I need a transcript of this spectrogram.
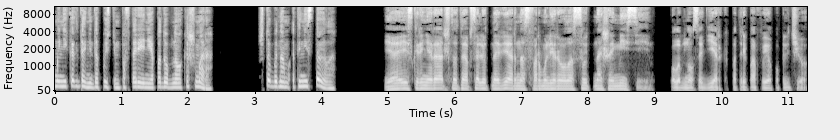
«Мы никогда не допустим повторения подобного кошмара. Что бы нам это ни стоило». «Я искренне рад, что ты абсолютно верно сформулировала суть нашей миссии», — улыбнулся Дьерк, потрепав ее по плечу.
